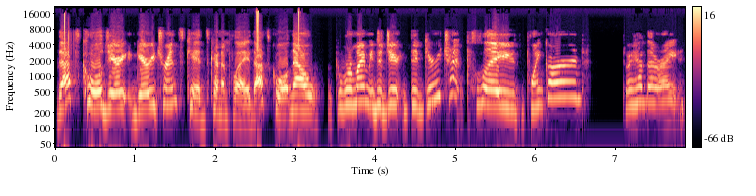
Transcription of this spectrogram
That's cool. Jerry Gary Trent's kids kind of play. That's cool. Now, remind me, did Jer- did Gary Trent play point guard? Do I have that right?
